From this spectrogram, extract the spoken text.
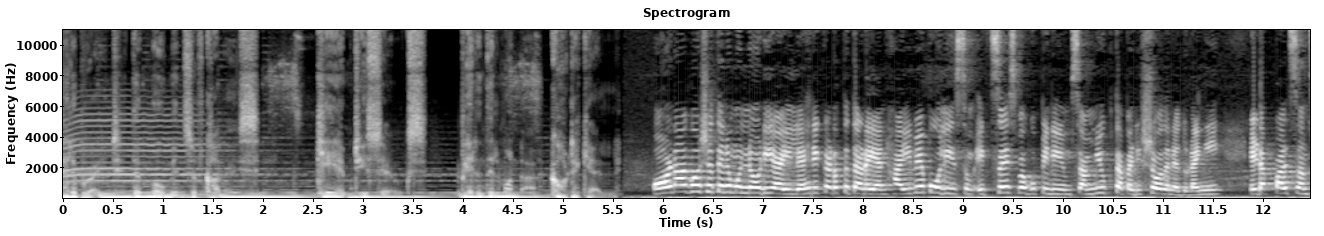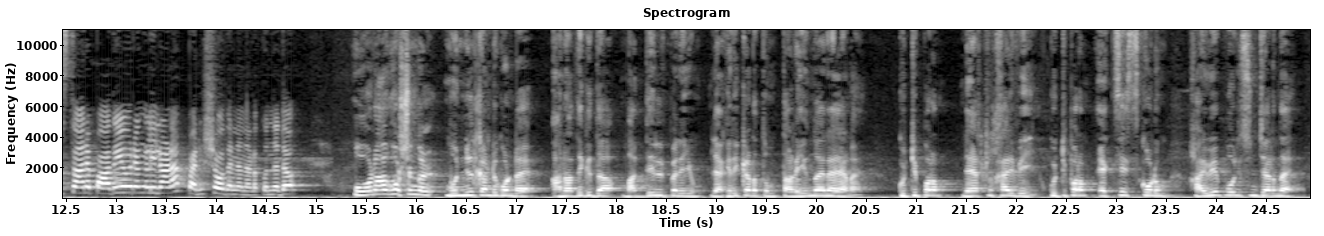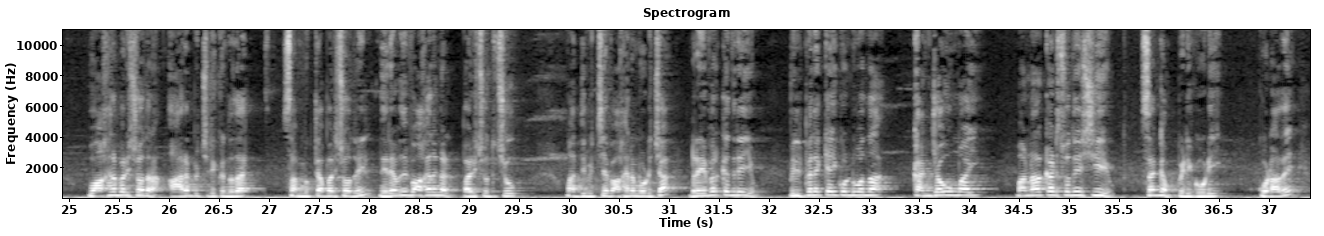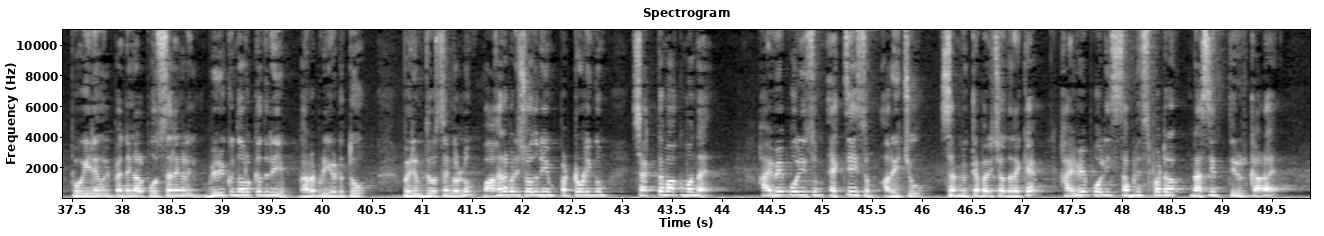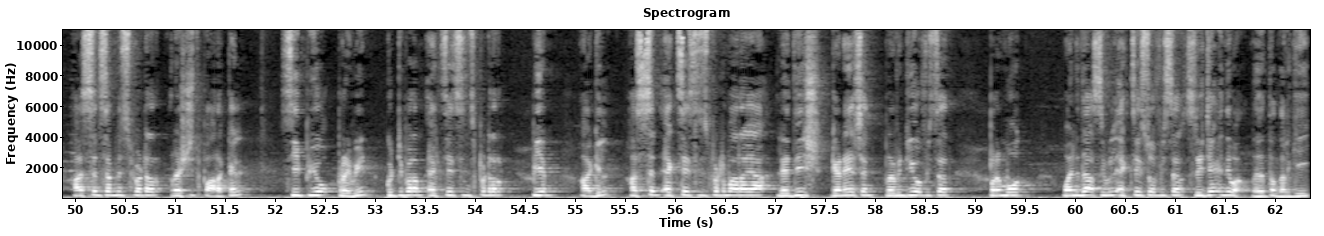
Celebrate the moments of colors. KMT Silks, Perinthalmanna Kottakkal. ഓണാഘോഷത്തിന് മുന്നോടിയായി ലഹരിക്കടത്ത് തടയാൻ ഹൈവേ പോലീസും എക്സൈസ് വകുപ്പിന്റെയും സംയുക്ത പരിശോധന തുടങ്ങി. എടപ്പാൾ സംസ്ഥാന പാതയോരങ്ങളിലാണ് പരിശോധന നടക്കുന്നത്. ഓണാഘോഷങ്ങൾ മുന്നിൽ കണ്ടുകൊണ്ട് അനധികൃത മദ്യവിൽപ്പനയും ലഹരിക്കടത്തും തടയുന്നതിനായാണ് കുറ്റിപ്പുറം നാഷണൽ ഹൈവേയിൽ കുറ്റിപ്പുറം എക്സൈസ് സ്ക്വാഡും ഹൈവേ പോലീസും ചേർന്ന് വാഹന പരിശോധന ആരംഭിച്ചിരിക്കുന്നത്. സംയുക്ത പരിശോധനയിൽ നിരവധി വാഹനങ്ങൾ പരിശോധിച്ചു. മദ്യപിച്ച വാഹനം ഓടിച്ച ഡ്രൈവർക്കെതിരെയും വിൽപ്പനയ്ക്കായി കൊണ്ടുവന്ന കഞ്ചാവുമായി മണ്ണാർക്കാട് സ്വദേശിയെയും സംഘം പിടികൂടി. കൂടാതെ പുകയിലെ ഉൽപ്പന്നങ്ങൾ പൊതുസ്ഥലങ്ങളിൽ ഉപയോഗിക്കുന്നവർക്കെതിരെയും നടപടിയെടുത്തു. വരും ദിവസങ്ങളിലും വാഹന പരിശോധനയും പട്രോളിംഗും ശക്തമാക്കുമെന്ന് ഹൈവേ പോലീസും എക്സൈസും അറിയിച്ചു. സംയുക്ത പരിശോധനയ്ക്ക് highway police sub inspector Naseer Tirurkad assistant sub inspector Rasheed Parakkal C P O Praveen Kuttippuram excise inspector P M Akhil assistant excise ഇൻസ്പെക്ടർമാരായ Latheesh Ganeshan preventive officer Pramod വനിതാ സിവിൽ എക്സൈസ് ഓഫീസർ ശ്രീജ എന്നിവർ നേതൃത്വം നൽകി.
